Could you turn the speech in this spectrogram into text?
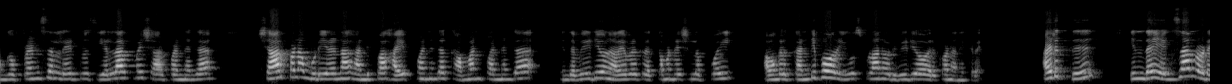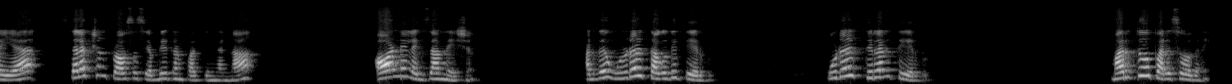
உங்க ஃப்ரெண்ட்ஸ் அண்ட் ரிலேட்டிவ்ஸ் எல்லாருக்குமே ஷேர் பண்ணுங்க. ஷேர் பண்ண முடியலன்னா கண்டிப்பா ஹைப் பண்ணுங்க, கமெண்ட் பண்ணுங்க. இந்த வீடியோ நிறைய பேருக்கு ரெக்கமெண்டேஷன்ல போய் அவங்களுக்கு கண்டிப்பா ஒரு யூஸ்ஃபுல்லான ஒரு வீடியோவாக இருக்கும்னு நினைக்கிறேன் அடுத்து இந்த எக்ஸாமுடைய செலெக்ஷன் ப்ராசஸ் எப்படி இருக்குன்னு பார்த்தீங்கன்னா, ஆன்லைன் எக்ஸாமினேஷன். அடுத்து உடல் தகுதி தேர்வு. உடல் திறன் தேர்வு. மருத்துவ பரிசோதனை.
